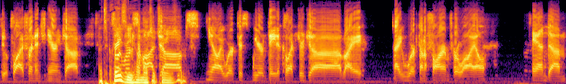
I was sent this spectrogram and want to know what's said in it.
to apply for an engineering job. That's crazy so how much it changed. Jobs. You know, I worked this weird data collector job. I I worked on a farm for a while, and um,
